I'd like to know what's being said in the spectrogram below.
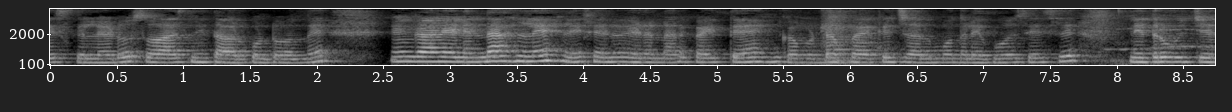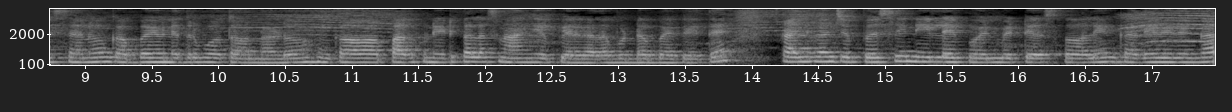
తీసుకెళ్ళాడు. సుహాస్ని తాడుకుంటూ ఉంది. ఇంకా నేను ఇందాకనే లేచాను ఏడున్నరకు అయితే. ఇంకా బుడ్డ అబ్బాయికి జల్ ముందలే పోసేసి నిద్ర పుచ్చేసాను ఇంకా అబ్బాయి నిద్రపోతూ ఉన్నాడు. ఇంకా పదకొండింటికల్లా స్నానం చెప్పారు కదా బుడ్డ అబ్బాయికి అయితే. అందుకని చెప్పేసి నీళ్ళు అయిపోయిన పెట్టేసుకోవాలి. ఇంకా అదేవిధంగా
